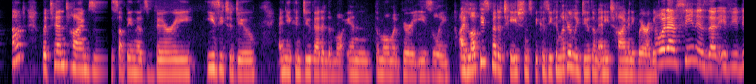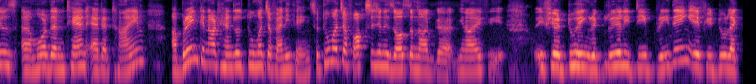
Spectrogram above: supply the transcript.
but 10 times is something that's very easy to do and you can do that in the mo- in the moment very easily. I love these meditations because you can literally do them anytime anywhere. I mean what I've seen is that if you do uh, more than 10 at a time, a brain cannot handle too much of anything. So too much of oxygen is also not good. You know, if you, if you're doing really deep breathing, if you do like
